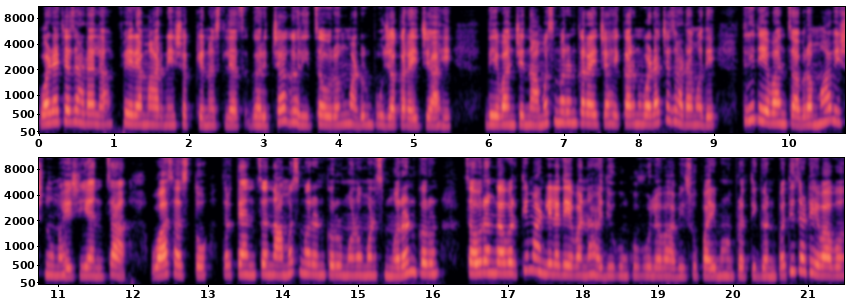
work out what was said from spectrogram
वड्याच्या झाडाला फेऱ्या मारणे शक्य नसल्यास घरच्या घरी चौरंग मांडून पूजा करायची आहे. देवांचे नामस्मरण करायचे आहे कारण वडाच्या झाडामध्ये त्रिदेवांचा ब्रह्मा विष्णू महेश यांचा वास असतो. तर त्यांचं नामस्मरण करून मनोमन स्मरण करून चौरंगावरती मांडलेल्या देवांना हळदी कुंकू फुलं व्हावी सुपारी म्हणून प्रत्येक गणपतीचं ठेवावं.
